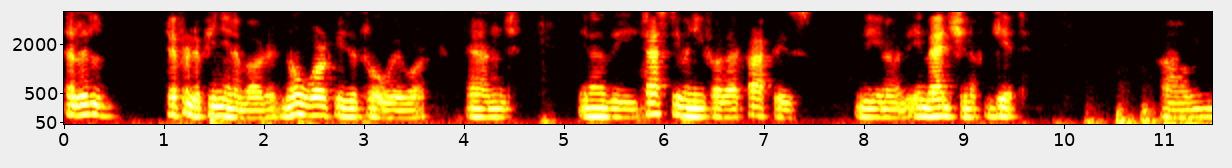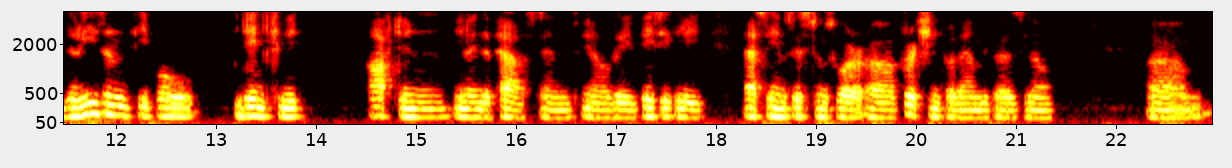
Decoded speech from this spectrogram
a little different opinion about it. No work is a throwaway work, and you know, the testimony for that fact is the you know the invention of Git. Um, the reason people didn't commit often, you know, in the past, and you know, they basically SCM systems were uh, friction for them because you know. Um,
